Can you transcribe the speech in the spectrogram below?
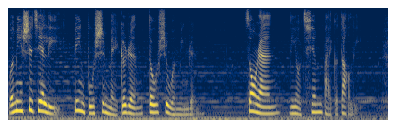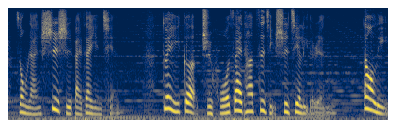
文明世界里，并不是每个人都是文明人。纵然你有千百个道理，纵然事实摆在眼前，对一个只活在他自己世界里的人，道理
